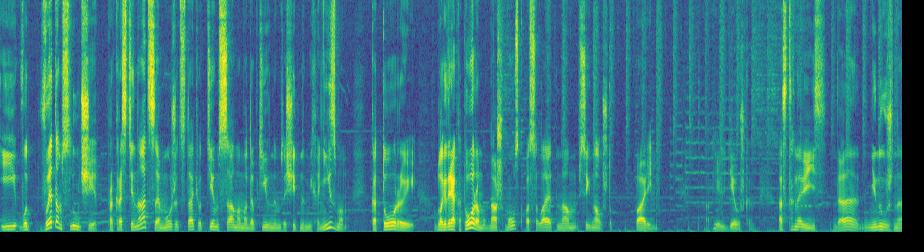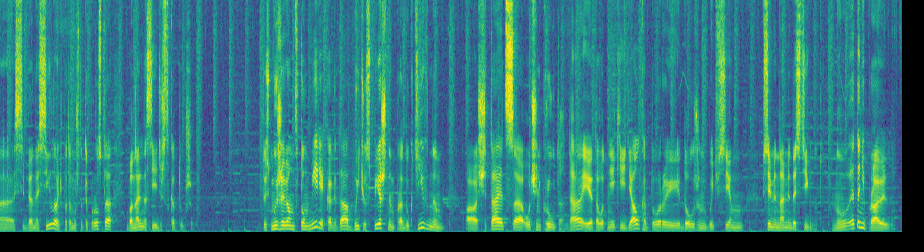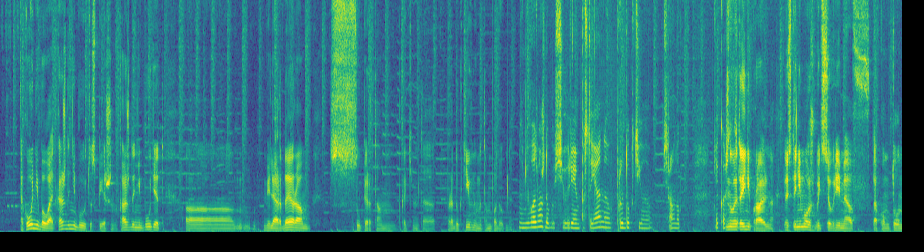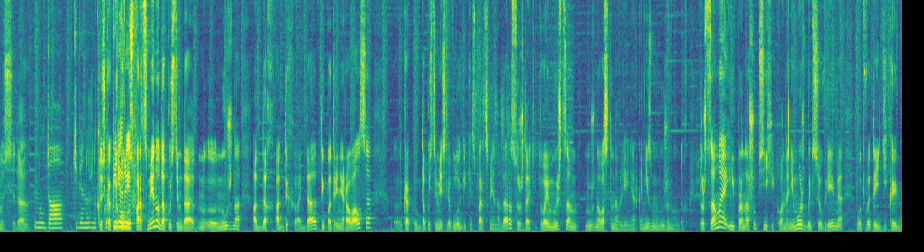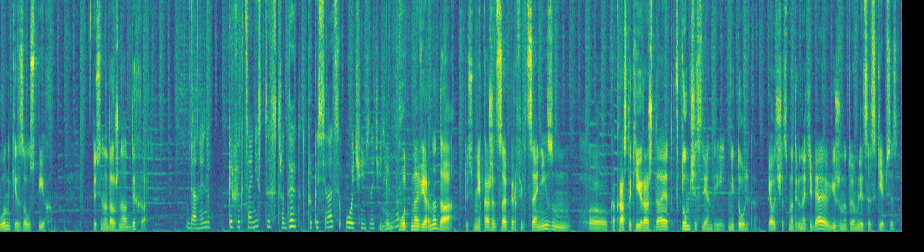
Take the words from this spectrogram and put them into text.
И вот в этом случае прокрастинация может стать вот тем самым адаптивным защитным механизмом, который, благодаря которому наш мозг посылает нам сигнал, что парень а, или девушка, остановись, да, не нужно себя насиловать, потому что ты просто банально съедешь с катушек. То есть мы живем в том мире, когда быть успешным, продуктивным считается очень круто, да, и это вот некий идеал, который должен быть всем, всеми нами достигнут. Но это неправильно. Такого не бывает. Каждый не будет успешен, каждый не будет а, миллиардером, супер там каким-то продуктивным и тому подобное. Ну, невозможно быть все время постоянно продуктивным. Все равно, мне кажется... Ну это и неправильно. То есть ты не можешь быть все время в таком тонусе, да? Ну да, тебе нужно То есть как любому перерыв. спортсмену, допустим, да, э, нужно отдых, отдыхать, да, ты потренировался, э, как, допустим, если в логике спортсменов, да, рассуждать, твоим мышцам нужно восстановление, организму нужен отдых. То же самое и про нашу психику, она не может быть все время вот в этой дикой гонке за успехом. То есть она должна отдыхать. Да, наверное, перфекционисты страдают от прокрастинации очень Ну, значительно. вот, наверное, да. То есть, мне кажется, перфекционизм э, как раз-таки и рождает, в том числе, Андрей, не только. Я вот сейчас смотрю на тебя, вижу на твоем лице скепсис.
